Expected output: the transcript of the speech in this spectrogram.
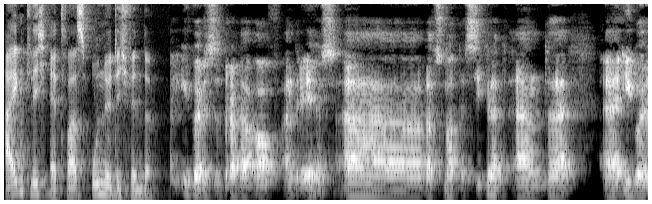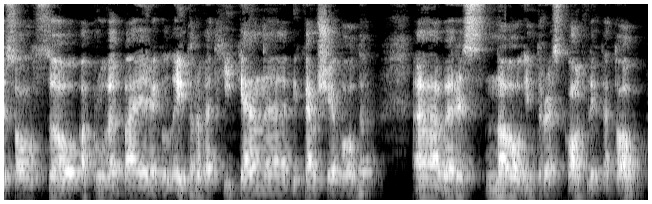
eigentlich etwas unnötig finde. Igor is the brother of Andreas. Uh, that's not a secret. And uh, Igor is also approved by regulator that he can uh, become shareholder. Uh, there is no interest conflict at all.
